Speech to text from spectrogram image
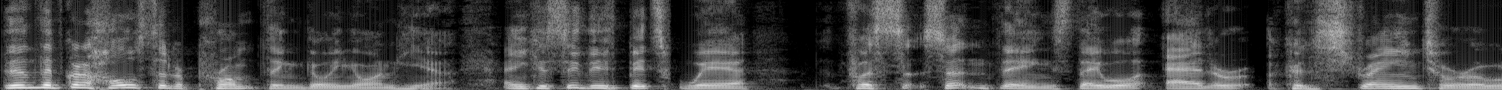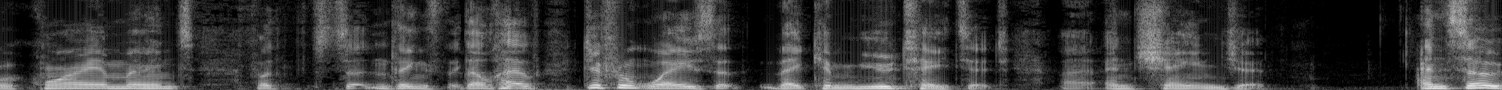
they've got a whole sort of prompt thing going on here. And you can see these bits where for certain things, they will add a constraint or a requirement for certain things. They'll have different ways that they can mutate it uh, and change it. And so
